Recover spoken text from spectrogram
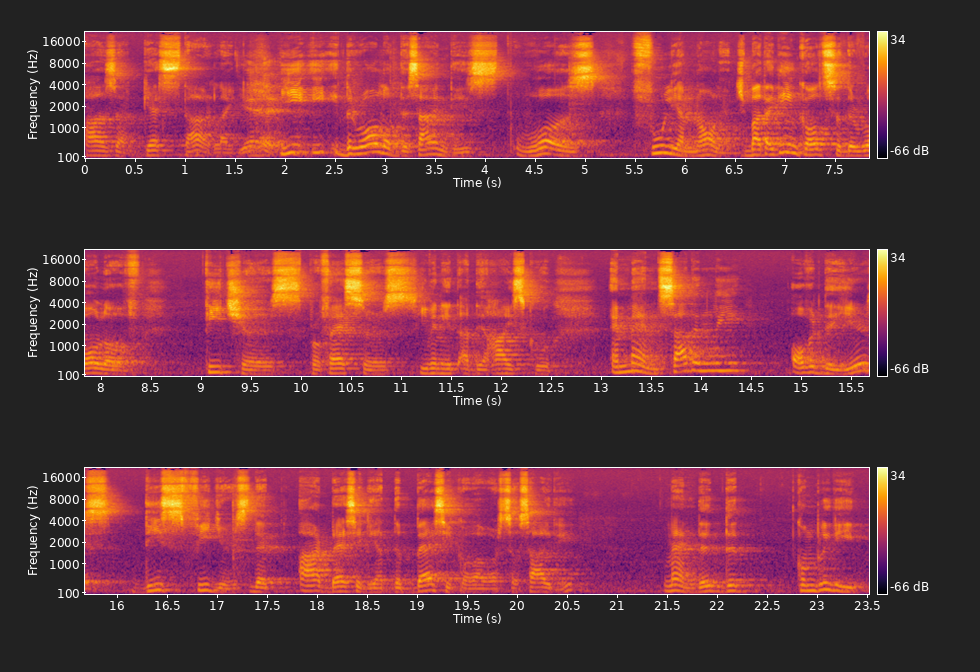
as a guest star. Like Yeah. he, he, the role of the scientist was fully acknowledged, but I think also the role of teachers, professors, even it- at the high school. And man, suddenly over the years, these figures that are basically at the basic of our society, man, the, the completely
